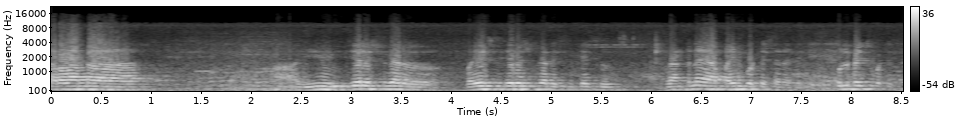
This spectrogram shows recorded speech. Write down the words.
తర్వాత ఈ విజయలక్ష్మి గారు వైఎస్ విజయలక్ష్మి గారు ఇచ్చిన కేసు వెంటనే ఆ పైన కొట్టేశారు అది. ఫుల్ బెంచ్ కొట్టేశారు.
